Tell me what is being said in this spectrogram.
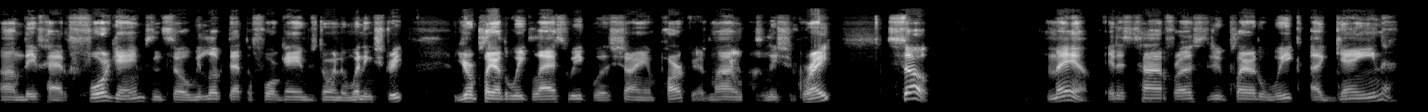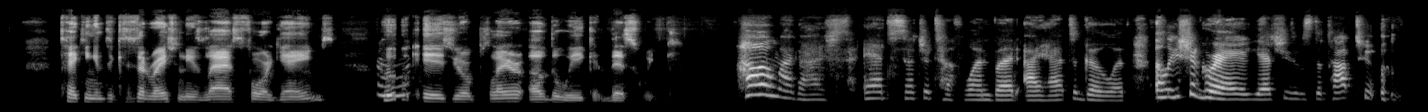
um, they've had four games, and so we looked at the four games during the winning streak. Your Player of the Week last week was Cheyenne Parker, and mine was Allisha Gray. So, ma'am, it is time for us to do Player of the Week again, taking into consideration these last four games. Who Mhm. is your Player of the Week this week? Oh my gosh, it's such a tough one, but I had to go with Allisha Gray. Yeah, she was the top two.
